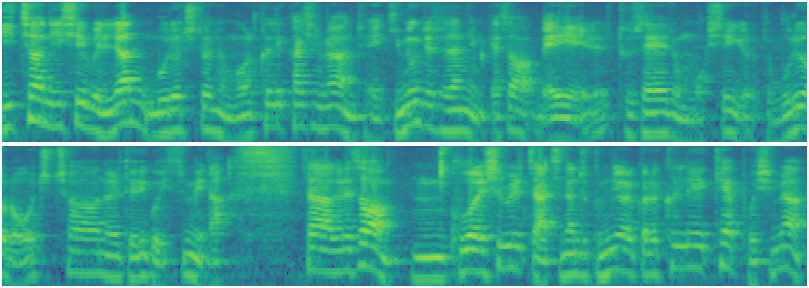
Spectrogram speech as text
2021년 무료 추천 종목을 클릭하시면 저희 김용재 소장님께서 매일 두세 종목씩 이렇게 무료로 추천을 드리고 있습니다. 자 그래서 음, 9월 10일자 지난주 금요일 거를 클릭해 보시면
